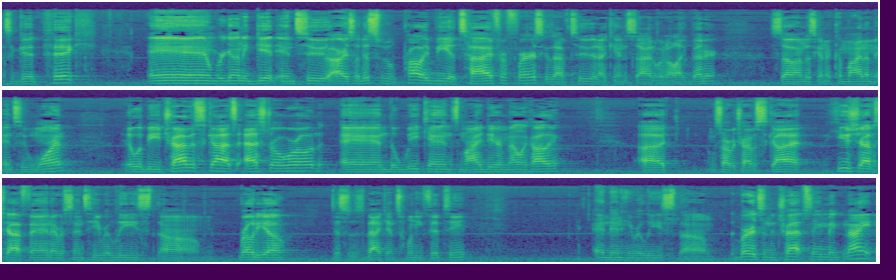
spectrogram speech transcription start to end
that's a good pick. And we're gonna get into all right. So this will probably be a tie for first because I have two that I can't decide what I like better. So I'm just gonna combine them into one. It would be Travis Scott's Astro World and The Weeknd's My Dear Melancholy. Uh, I'm sorry with Travis Scott. Huge Travis Scott fan ever since he released um, Rodeo. This was back in 2015. And then he released um, The Birds in the Trap Sing McKnight.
